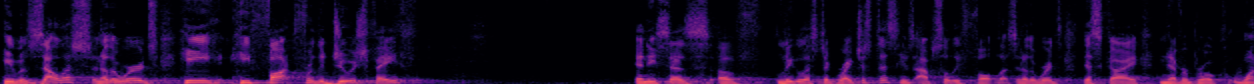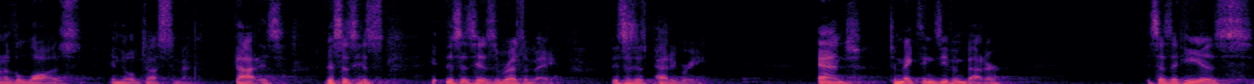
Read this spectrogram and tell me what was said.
He was zealous. In other words, he, he fought for the Jewish faith. And he says of legalistic righteousness, he was absolutely faultless. In other words, this guy never broke one of the laws in the Old Testament. That is, this is his, this is his resume. This is his pedigree. And to make things even better, it says that he is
